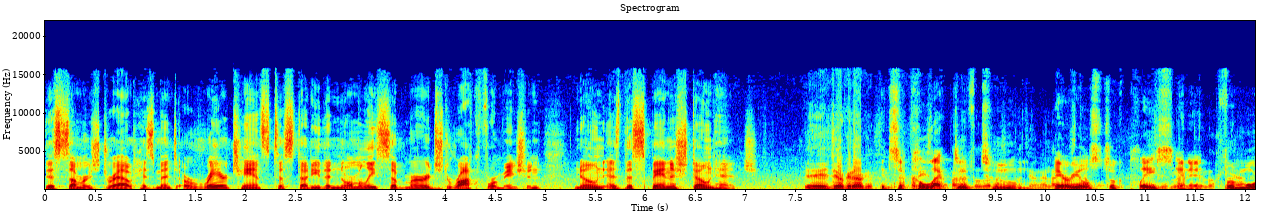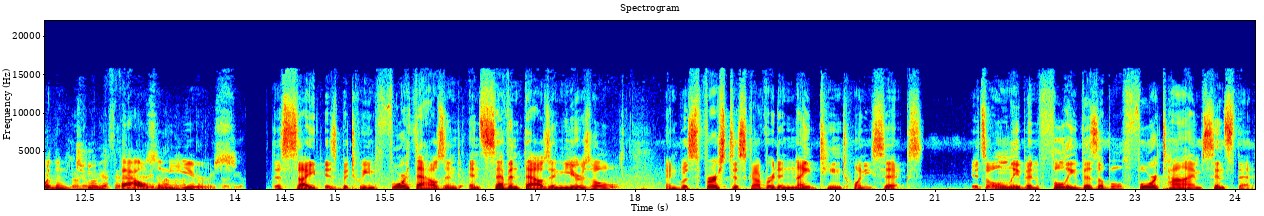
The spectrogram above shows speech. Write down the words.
this summer's drought has meant a rare chance to study the normally submerged rock formation known as the Spanish Stonehenge. It's a collective tomb. Burials took place in it for more than 2,000 years. The site is between 4,000 and 7,000 years old and was first discovered in 1926. It's only been fully visible four times since then.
